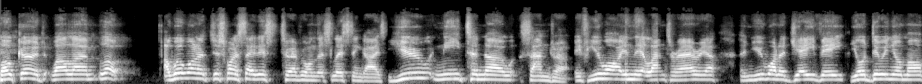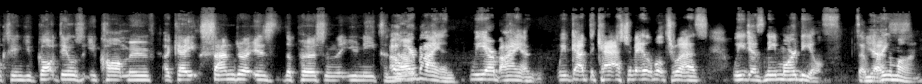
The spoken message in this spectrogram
well, good. Well, um, look, I will want to just want to say this to everyone that's listening, guys. You need to know Sandra. If you are in the Atlanta area and you want a JV, you're doing your marketing, you've got deals that you can't move. Okay, Sandra is the person that you need to Oh, know. we're buying. We are buying. We've got the cash available to us. We just need more deals. So Yes. bring them on.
